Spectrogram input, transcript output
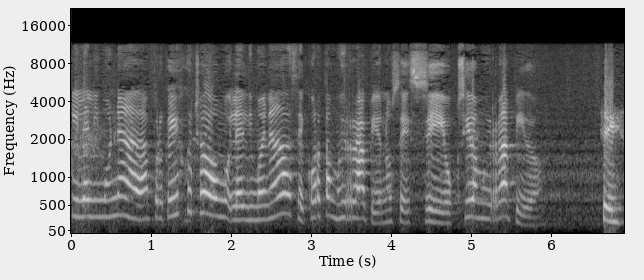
Y la limonada, porque he escuchado, la limonada se corta muy rápido, no sé, se oxida muy rápido. Sí,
